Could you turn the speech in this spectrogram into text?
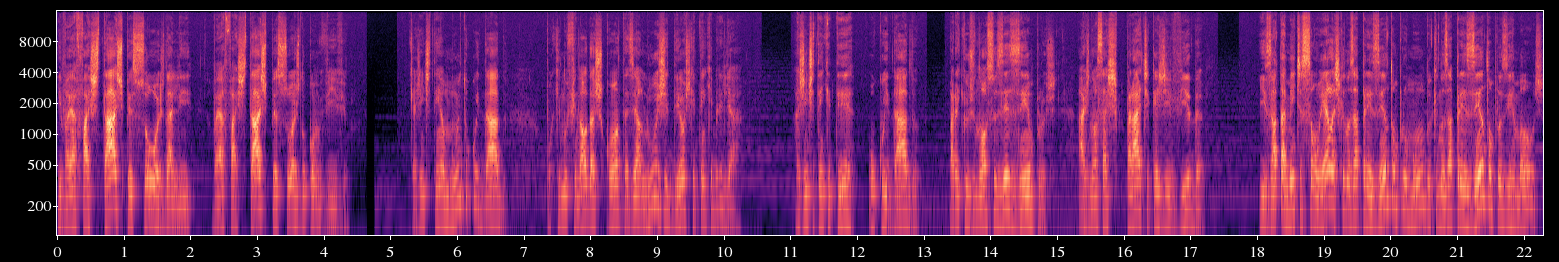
e vai afastar as pessoas dali, vai afastar as pessoas do convívio. Que a gente tenha muito cuidado porque no final das contas é a luz de Deus que tem que brilhar. A gente tem que ter o cuidado para que os nossos exemplos, as nossas práticas de vida, exatamente são elas que nos apresentam para o mundo, que nos apresentam para os irmãos,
